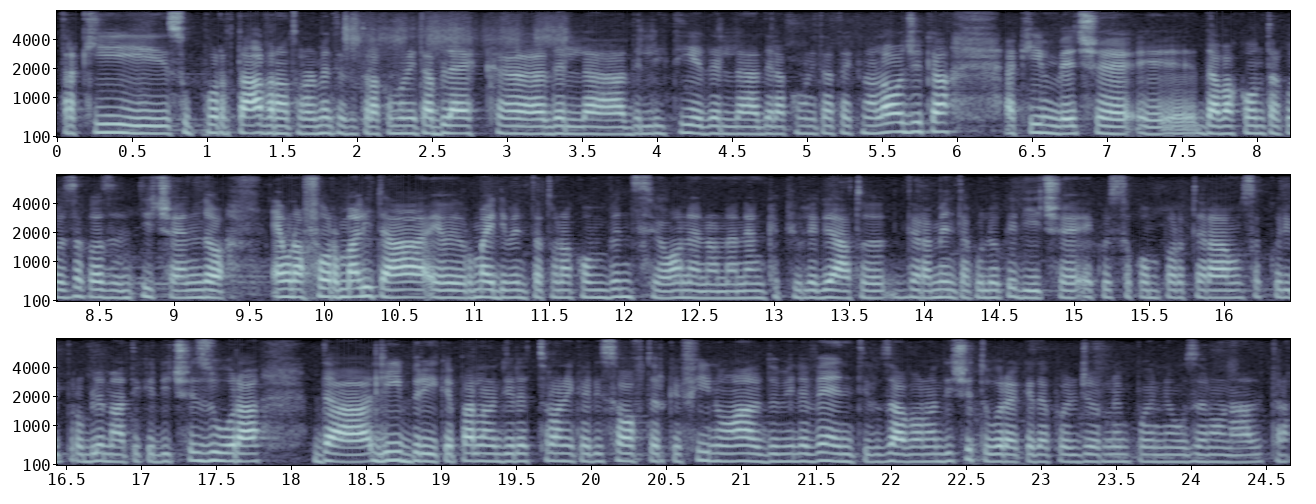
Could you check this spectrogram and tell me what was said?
tra chi supportava naturalmente tutta la comunità black eh, del, dell'IT e del, della comunità tecnologica, a chi invece invece eh, dava conto a questa cosa dicendo è una formalità, è ormai diventata una convenzione, non è neanche più legato veramente a quello che dice e questo comporterà un sacco di problematiche di cesura da libri che parlano di elettronica e di software che fino al 2020 usavano una dicitura e che da quel giorno in poi ne usano un'altra.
